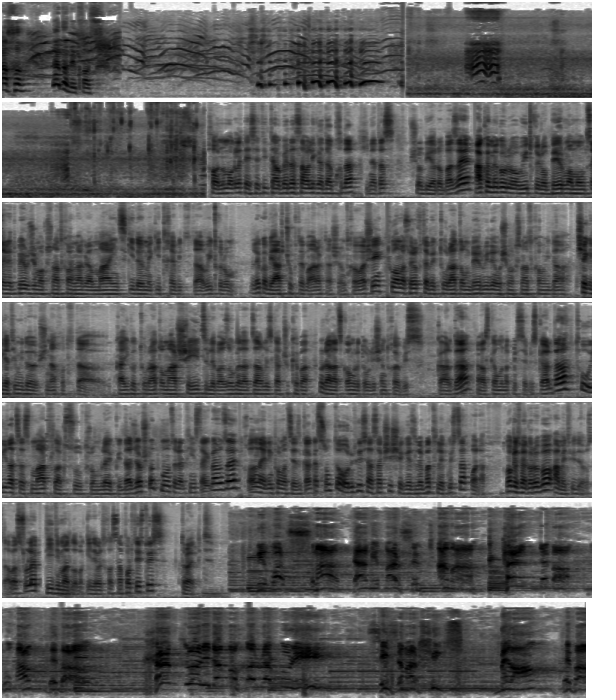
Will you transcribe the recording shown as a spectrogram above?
ახო, როგორ მიყავს? ხო, ნუ მოკლედ ესეთი თავგადასავალი გადაგხვდა ქინატას მშობიარობაზე. აქვე მეგობრებო ვიტყვი რომ ბევრმა მომწერეთ, ბევრჯერ მაქვს ნათქვამი, მაგრამ მაინც კიდევ მეკითხებით და ვიტყვი რომ ლეკვები არ ჩუქდება არაქთა შემთხვევაში. თუ ამას ვერ ხვდებით თუ რატომ ბევრ ვიდეოში მაქვს ნათქვამი და შეგიძლიათ იმ ვიდეოებში ნახოთ და გაიგოთ თუ რატომ არ შეიძლება ზოგადად ზაღლის გაჩუქება, ну რაღაც კონკრეტული შემთხვევების გარდა, რაღაც გამონაკლისების გარდა, თუ ვიღაცას მართლა გსურთ რომ ლეკვი დაჯავშნოთ, მოწერეთ Instagram-ზე, ყველანაირ ინფორმაციას გაგაცნობთ და ორი თვის ასაკში შეგეძლებათ ლეკვის წაყვანა. მოგესალმებით მეგობრებო, ამით ვიდეოს დავასრულებ. დიდი მადლობა კიდევ ერთხელ საპორტისთვის. დროებით. მიყვარს სმა და მიყვარს ჭამა, თენდება თუ ამდება. შემწვარი და მოხარებული სიზმარშიც მელანდება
